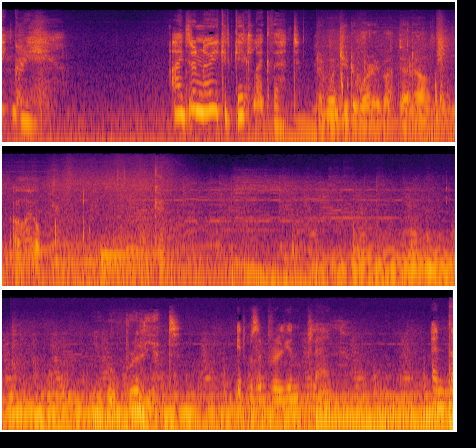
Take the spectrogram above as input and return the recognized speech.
angry. I didn't know he could get like that. I don't want you to worry about that. I'll, I'll help you. Okay? You were brilliant. It was a brilliant plan. And now,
